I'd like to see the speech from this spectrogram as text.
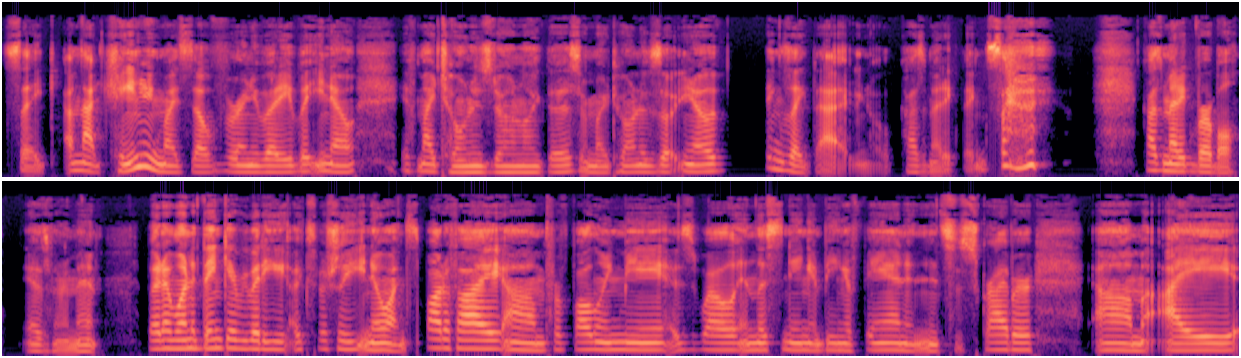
it's like I'm not changing myself for anybody, but you know, if my tone is down like this, or my tone is, you know, things like that, you know, cosmetic things, cosmetic verbal is what I meant. But I want to thank everybody, especially you know on Spotify, um, for following me as well and listening and being a fan and subscriber. Um, I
